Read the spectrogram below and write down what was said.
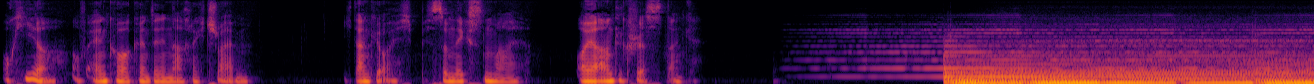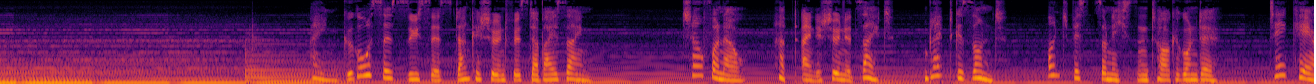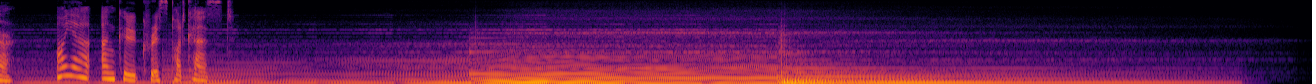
auch hier auf Anchor könnt ihr eine Nachricht schreiben. Ich danke euch. Bis zum nächsten Mal. Euer Onkel Chris. Danke. Großes, süßes Dankeschön fürs Dabeisein. Ciao for now. Habt eine schöne Zeit. Bleibt gesund. Und bis zur nächsten Talkrunde. Take care. Euer Onkel Chris Podcast.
